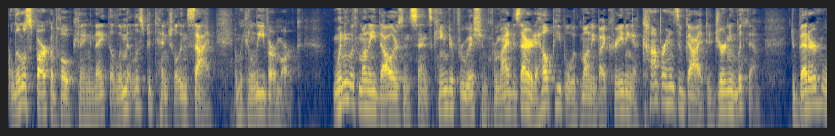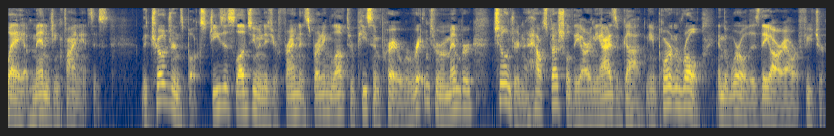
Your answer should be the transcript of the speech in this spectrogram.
A little spark of hope can ignite the limitless potential inside, and we can leave our mark. Winning with money, dollars, and cents came to fruition from my desire to help people with money by creating a comprehensive guide to journey with them to better way of managing finances. The children's books, Jesus Loves You and Is Your Friend, and Spreading Love Through Peace and Prayer, were written to remember children and how special they are in the eyes of God, and the important role in the world as they are our future.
